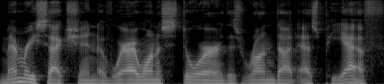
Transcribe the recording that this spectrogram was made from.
memory section of where I want to store this run.spf,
